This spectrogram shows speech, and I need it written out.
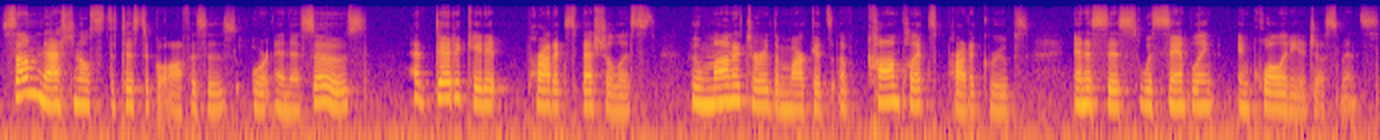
Some National Statistical Offices, or NSOs, have dedicated product specialists who monitor the markets of complex product groups and assist with sampling and quality adjustments.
